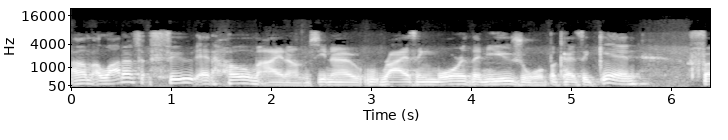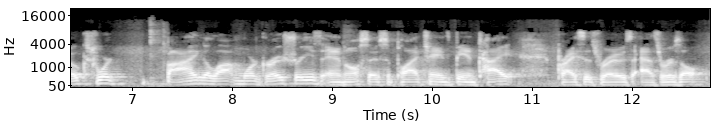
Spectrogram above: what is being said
um, a lot of food at home items, you know, rising more than usual because again folks were buying a lot more groceries and also supply chains being tight, prices rose as a result.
